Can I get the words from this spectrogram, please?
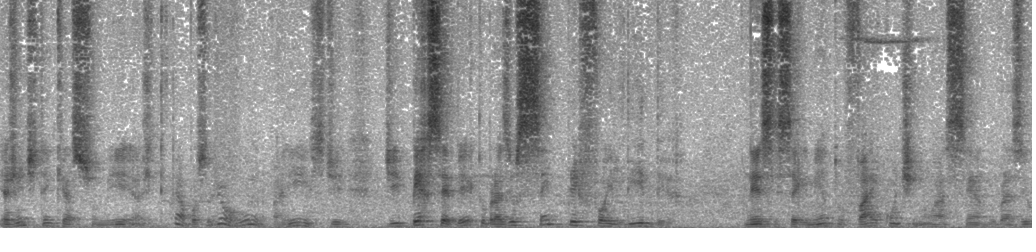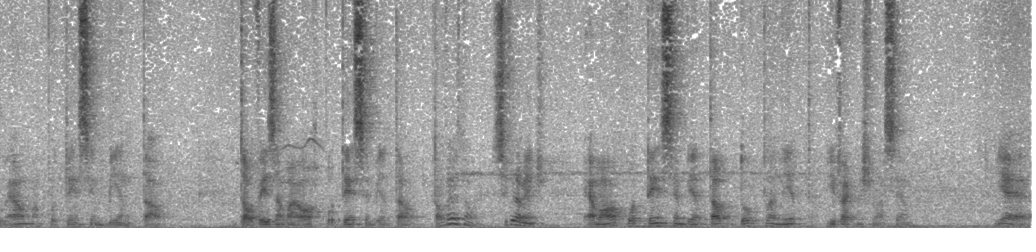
E a gente tem que assumir, a gente tem que ter uma postura de orgulho do país, de, de perceber que o Brasil sempre foi líder nesse segmento, vai continuar sendo. O Brasil é uma potência ambiental, talvez a maior potência ambiental, talvez não, seguramente, é a maior potência ambiental do planeta e vai continuar sendo. E, é,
